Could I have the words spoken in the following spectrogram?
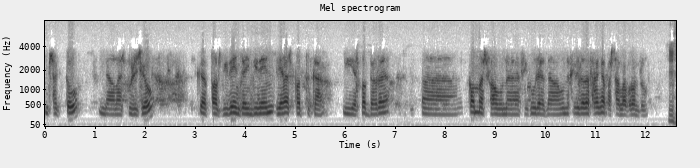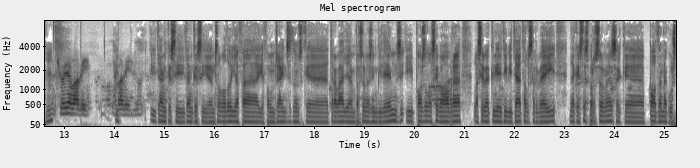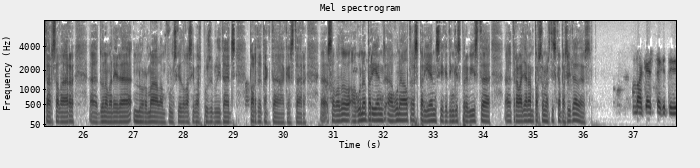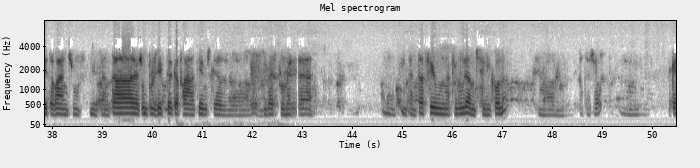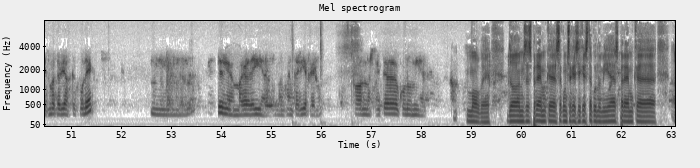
un sector de l'exposició que pels vidents i invidents ja es pot tocar i es pot veure eh, com es fa una figura de, una figura de fang a passar-la a bronzo. Uh -huh. Això ja va bé, ja va bé. No? I tant que sí, i tant que sí. En Salvador ja fa, ja fa uns anys doncs, que treballa amb persones invidents i posa la seva obra, la seva creativitat al servei d'aquestes persones que poden acostar-se a l'art eh, d'una manera normal en funció de les seves possibilitats per detectar aquest art. Eh, Salvador, alguna, alguna altra experiència que tinguis prevista eh, treballant amb persones discapacitades? Amb aquesta que t'he dit abans, intentar, és un projecte que fa temps que eh, els vaig prometre intentar fer una figura amb silicona, amb tot això, aquests materials que conec, i sí, m'agradaria, m'encantaria fer-ho, però necessita economia. Molt bé. Doncs esperem que s'aconsegueixi aquesta economia, esperem que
